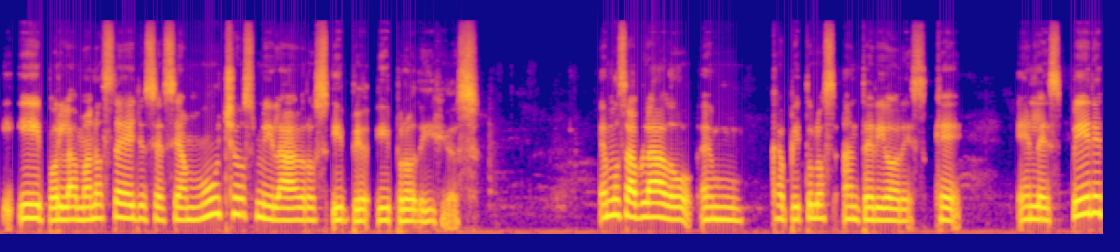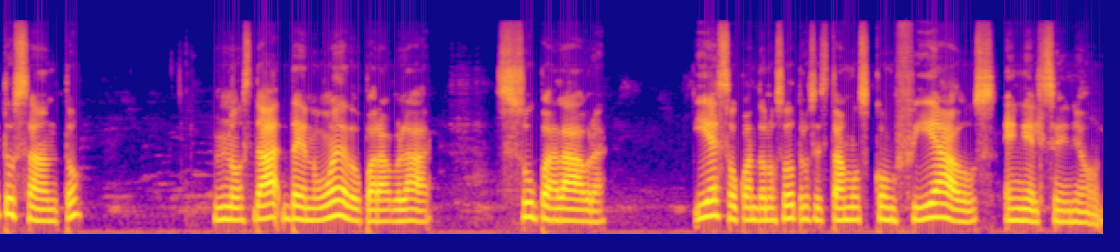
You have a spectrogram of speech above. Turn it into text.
Y, y por las manos de ellos se hacían muchos milagros y prodigios hemos hablado en capítulos anteriores que el Espíritu Santo nos da de nuevo para hablar su palabra. Y eso cuando nosotros estamos confiados en el Señor.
